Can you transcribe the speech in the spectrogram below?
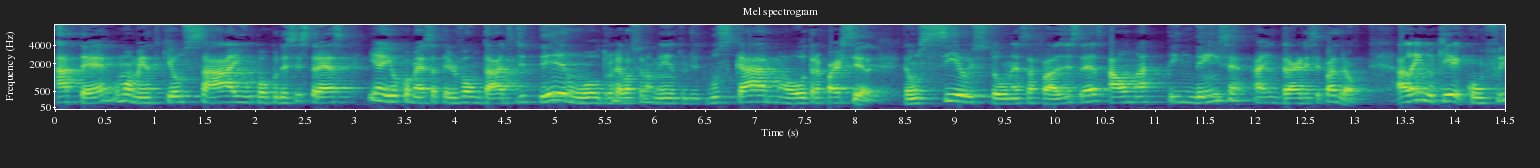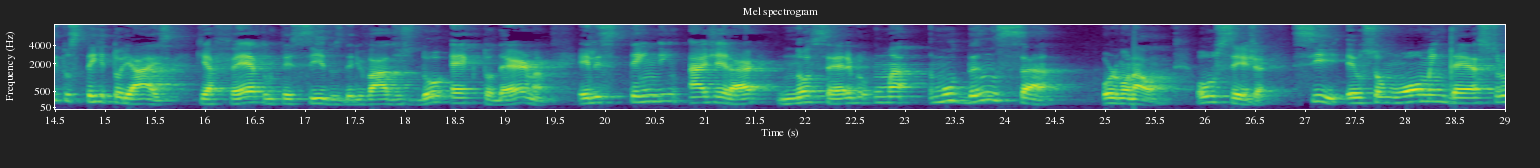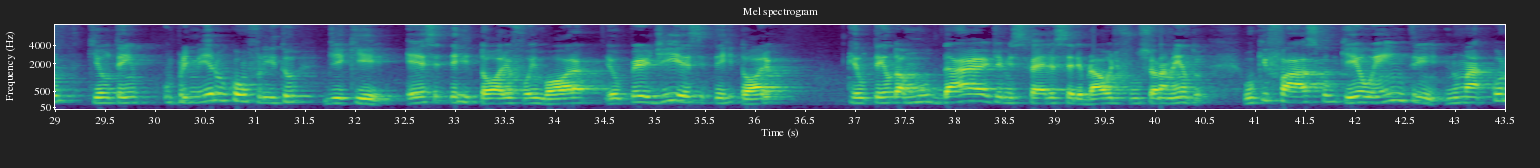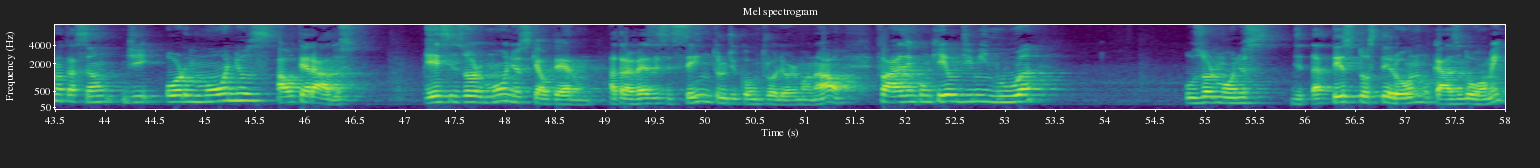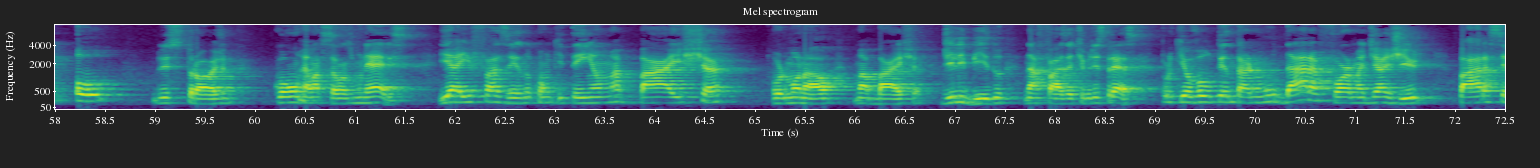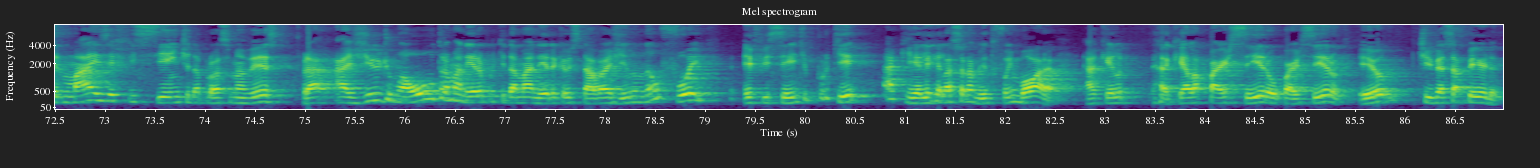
até o momento que eu saio um pouco desse estresse e aí eu começo a ter vontade de ter um outro relacionamento, de buscar uma outra parceira. Então, se eu estou nessa fase de estresse, há uma tendência a entrar nesse padrão. Além do que, conflitos territoriais que afetam tecidos derivados do ectoderma, eles tendem a gerar no cérebro uma mudança hormonal. Ou seja, se eu sou um homem destro, que eu tenho o primeiro conflito de que esse território foi embora, eu perdi esse território, eu tendo a mudar de hemisfério cerebral de funcionamento, o que faz com que eu entre numa conotação de hormônios alterados. Esses hormônios que alteram através desse centro de controle hormonal fazem com que eu diminua os hormônios da testosterona, no caso do homem, ou do estrógeno com relação às mulheres. E aí fazendo com que tenha uma baixa hormonal, uma baixa de libido na fase ativa de estresse. Porque eu vou tentar mudar a forma de agir para ser mais eficiente da próxima vez, para agir de uma outra maneira, porque da maneira que eu estava agindo não foi eficiente porque aquele relacionamento foi embora, aquela, aquela parceira ou parceiro, eu tive essa perda.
